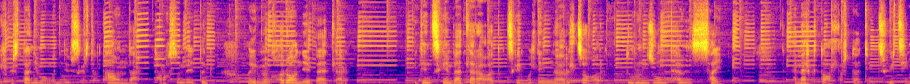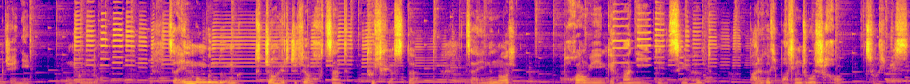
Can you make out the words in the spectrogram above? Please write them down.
Их Британий мөнгөнд дэвсгэрт паундаар торгосон байдаг. 2020 оны байдлаар эдийн засгийн байдлаар аваад үзэх юм бол энэ ойролцоогоор 450 сая Америк доллартай тэнцвэц хэмжээний мөнгөнд За энэ мөнгөнд өнгө 42 жилийн хугацаанд төлөх ёстой. За энэ нь бол тухайн үеийн Германы эдийн засгийн хувьд бараг л боломжгүй шахуу зүйл байсан.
